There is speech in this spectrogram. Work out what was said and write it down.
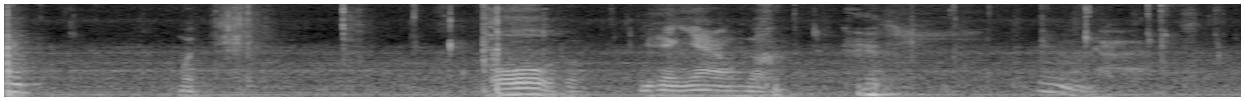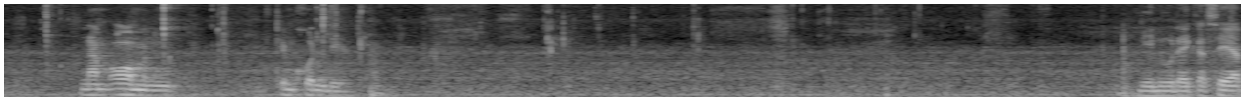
อืม หมด โอ้โถมี แหงยาวเนาะน้ำอ้อมมันเข้มข้นดีเมนูใดกระแซบ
